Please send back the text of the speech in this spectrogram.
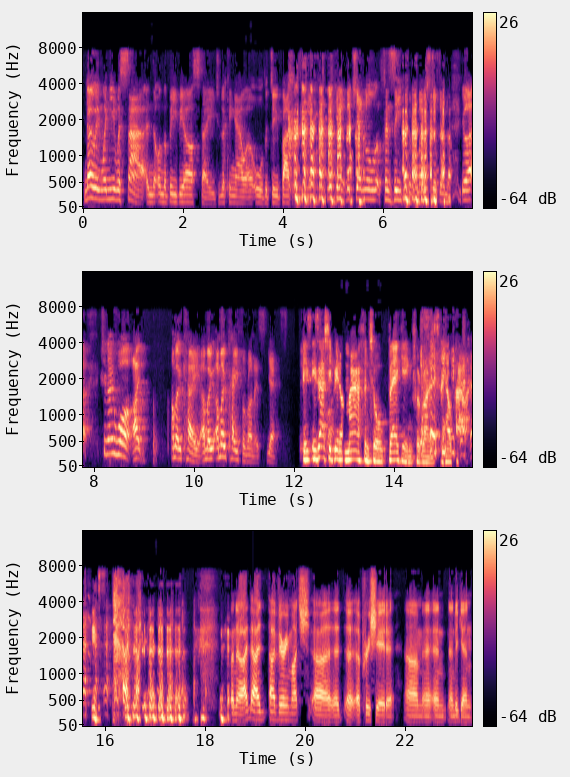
knowing when you were sat in, on the BBR stage, looking out at all the do baggers, looking at the general physique of most of them. You're like, do you know what? I I'm okay. I'm I'm okay for runners. Yes. He's, he's actually been on marathon talk begging for runners to help out. but no, I, I, I very much uh, appreciate it, um, and and again,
